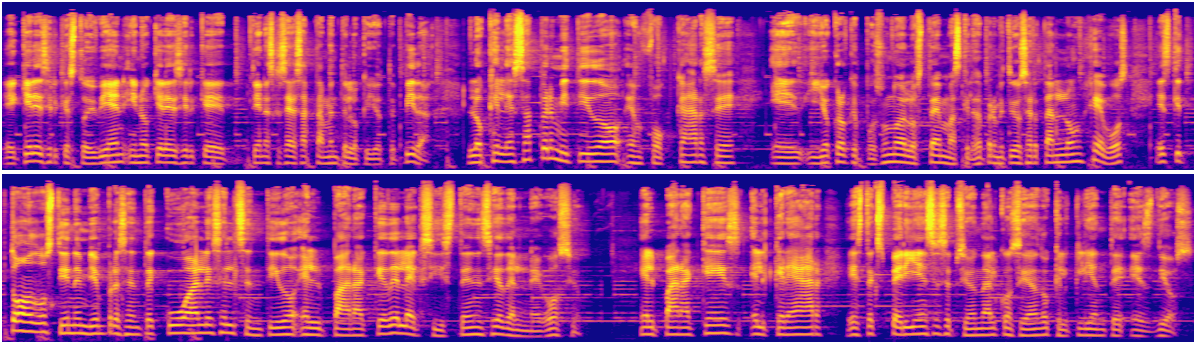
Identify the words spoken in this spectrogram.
eh, quiere decir que estoy bien y no quiere decir que tienes que hacer exactamente lo que yo te pida. Lo que les ha permitido enfocarse eh, y yo creo que pues uno de los temas que les ha permitido ser tan longevos es que todos tienen bien presente cuál es el sentido, el para qué de la existencia del negocio el para qué es el crear esta experiencia excepcional considerando que el cliente es Dios.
